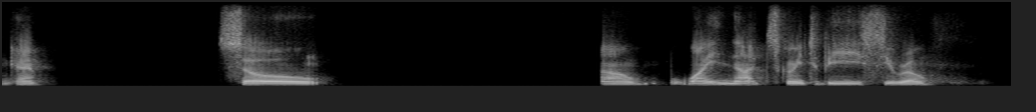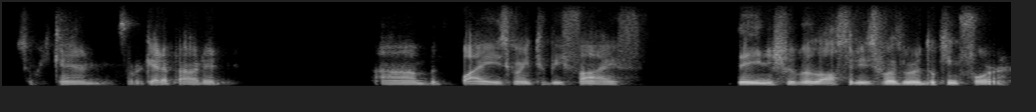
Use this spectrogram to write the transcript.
Okay, so uh, y not is going to be zero, so we can forget about it. Um, but y is going to be five. The initial velocity is what we're looking for.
